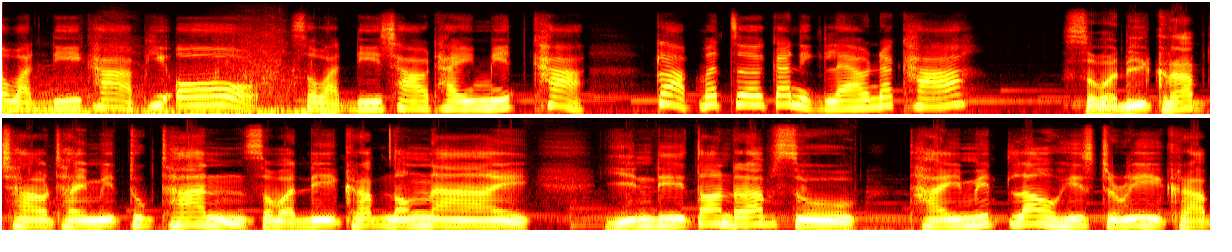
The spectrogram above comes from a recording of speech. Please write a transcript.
สวัสดีค่ะพี่โอ สวัสดีชาวไทยมิตรค่ะ กลับมาเจอกันอีกแล้วนะคะ สวัสดีครับ ชาวไทยมิตรทุกท่าน สวัสดีครับน้องนาย ยินดีต้อนรับสู่ไทยมิตรเล่า History ครับ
